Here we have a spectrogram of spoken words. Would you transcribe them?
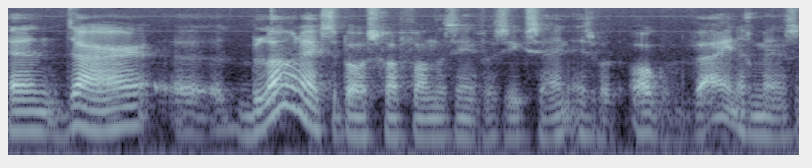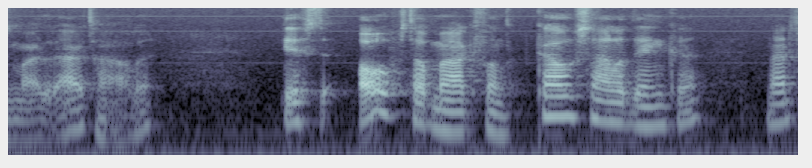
En daar, eh, het belangrijkste boodschap van de zin van ziek zijn, is wat ook weinig mensen maar eruit halen, is de overstap maken van het causale denken naar het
